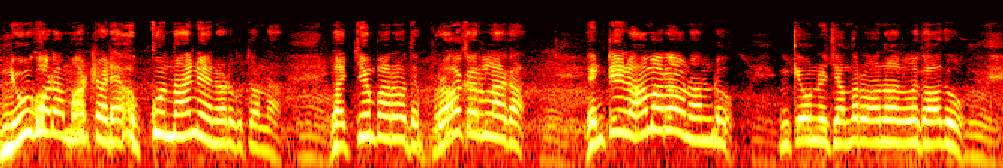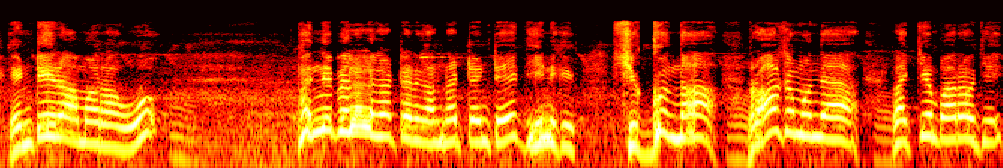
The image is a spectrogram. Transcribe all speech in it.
నువ్వు కూడా మాట్లాడే హక్కు ఉందా? నేను అడుగుతున్నా. లక్ష్మీపార్వతి బ్రోకర్ లాగా ఎన్టీ రామారావు నన్ను ఇంకేమన్నా చంద్రబాబు కాదు ఎన్టీ రామారావు పంది పిల్లలు కట్టను అన్నట్టంటే దీనికి సిగ్గుందా? రోసం ఉందా లక్ష్యం పార్వతి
